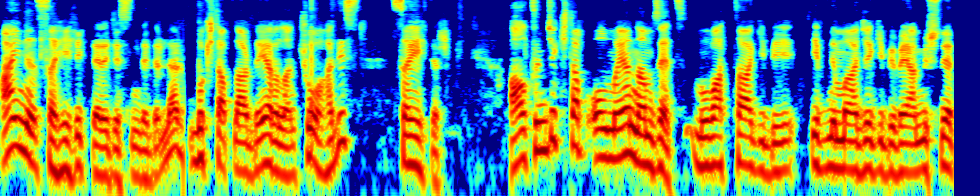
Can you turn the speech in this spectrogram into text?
aynı sahihlik derecesindedirler. Bu kitaplarda yer alan çoğu hadis sahihtir. Altıncı kitap olmaya namzet, Muvatta gibi, İbn Mace gibi veya Müsned,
